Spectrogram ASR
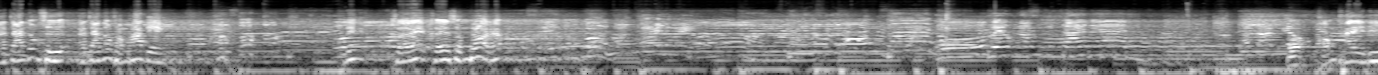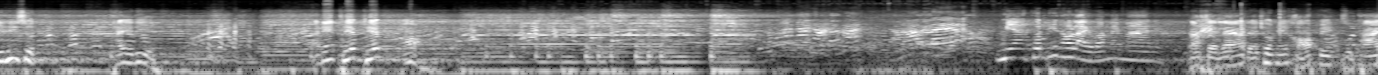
อาจารย์ต้องสื่ออาจารย์ต้องสัมภาษณ์เองนี่เคยเคยสมโพธิครับเคยสมโพธิโอ้เวลคัมทูไทยแลนด์ของไทยดีที่สุด ไทยดี อันนี้เทปเทปอ๋อเมียคนที่เท่าไหร่วะไม่มาเนี่ยอะเสร็จแล้วเดี๋ยวช่วงนี้ขอปีสุดท้าย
